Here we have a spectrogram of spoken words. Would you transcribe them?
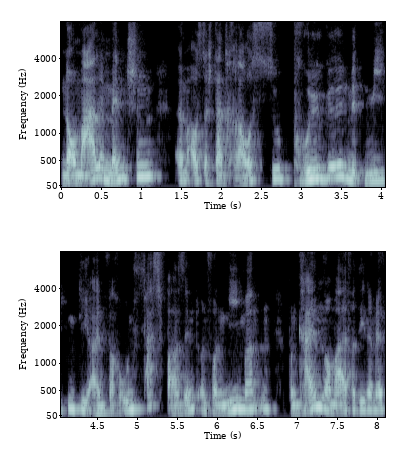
normale Menschen ähm, aus der Stadt rauszuprügeln mit Mieten, die einfach unfassbar sind und von niemandem, von keinem Normalverdiener mehr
